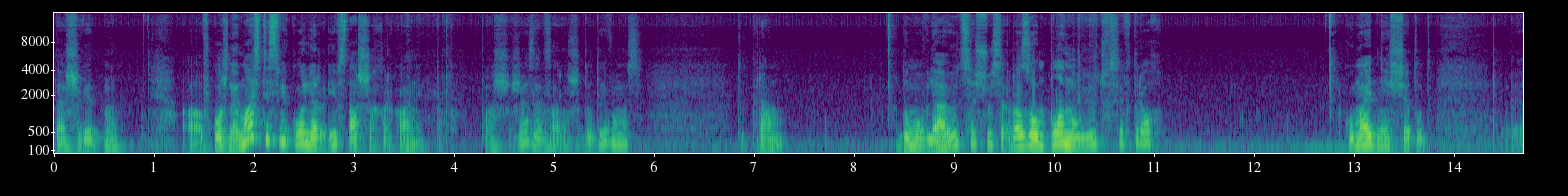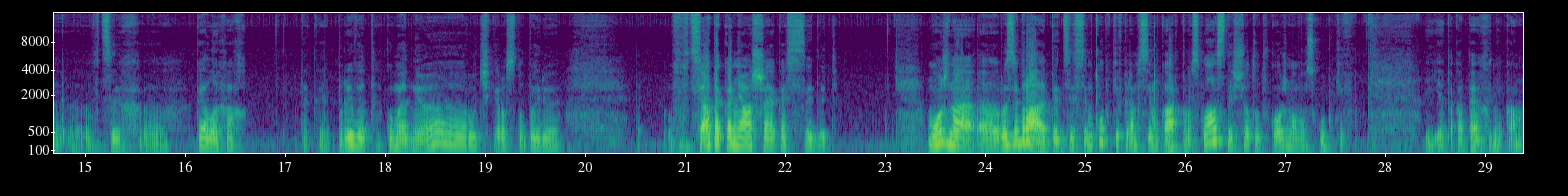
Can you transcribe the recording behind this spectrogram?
теж від, ну, е, в кожної масті свій колір і в старших арканів. Так, ваш жезл, зараз вже додивимось. Тут прям домовляються, щось разом планують всіх трьох. Кумедні ще тут е, в цих е, келихах такий привид кумедний, е, ручки розтопирює. Ця така няша якась сидить. Можна розібрати ці сім кубків, прям сім карт розкласти, що тут в кожному з кубків. Є така техніка.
